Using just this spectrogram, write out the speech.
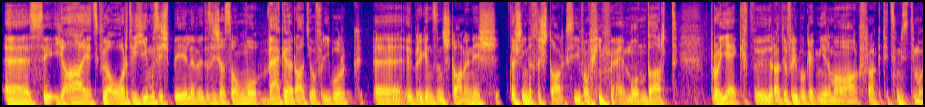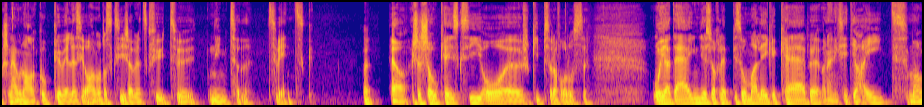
Äh, sie, ja, jetzt ein Ort wie hier muss ich spielen, weil das ist ein Song, der wegen Radio Freiburg äh, übrigens entstanden ist. Das war eigentlich der Start von meinem äh, Mundart-Projekt, weil Radio Freiburg hat mir mal angefragt, jetzt müsste ich mal schnell nachgucken, welches Jahr das war, aber jetzt gefühlt 2019 oder 20. Ja. Ja, es war ein Showcase, gewesen, auch äh, gibt es voraus. Und ich habe da irgendwie so etwas umlegen gegeben und dann habe ich gesagt, ja, hey, jetzt mal,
